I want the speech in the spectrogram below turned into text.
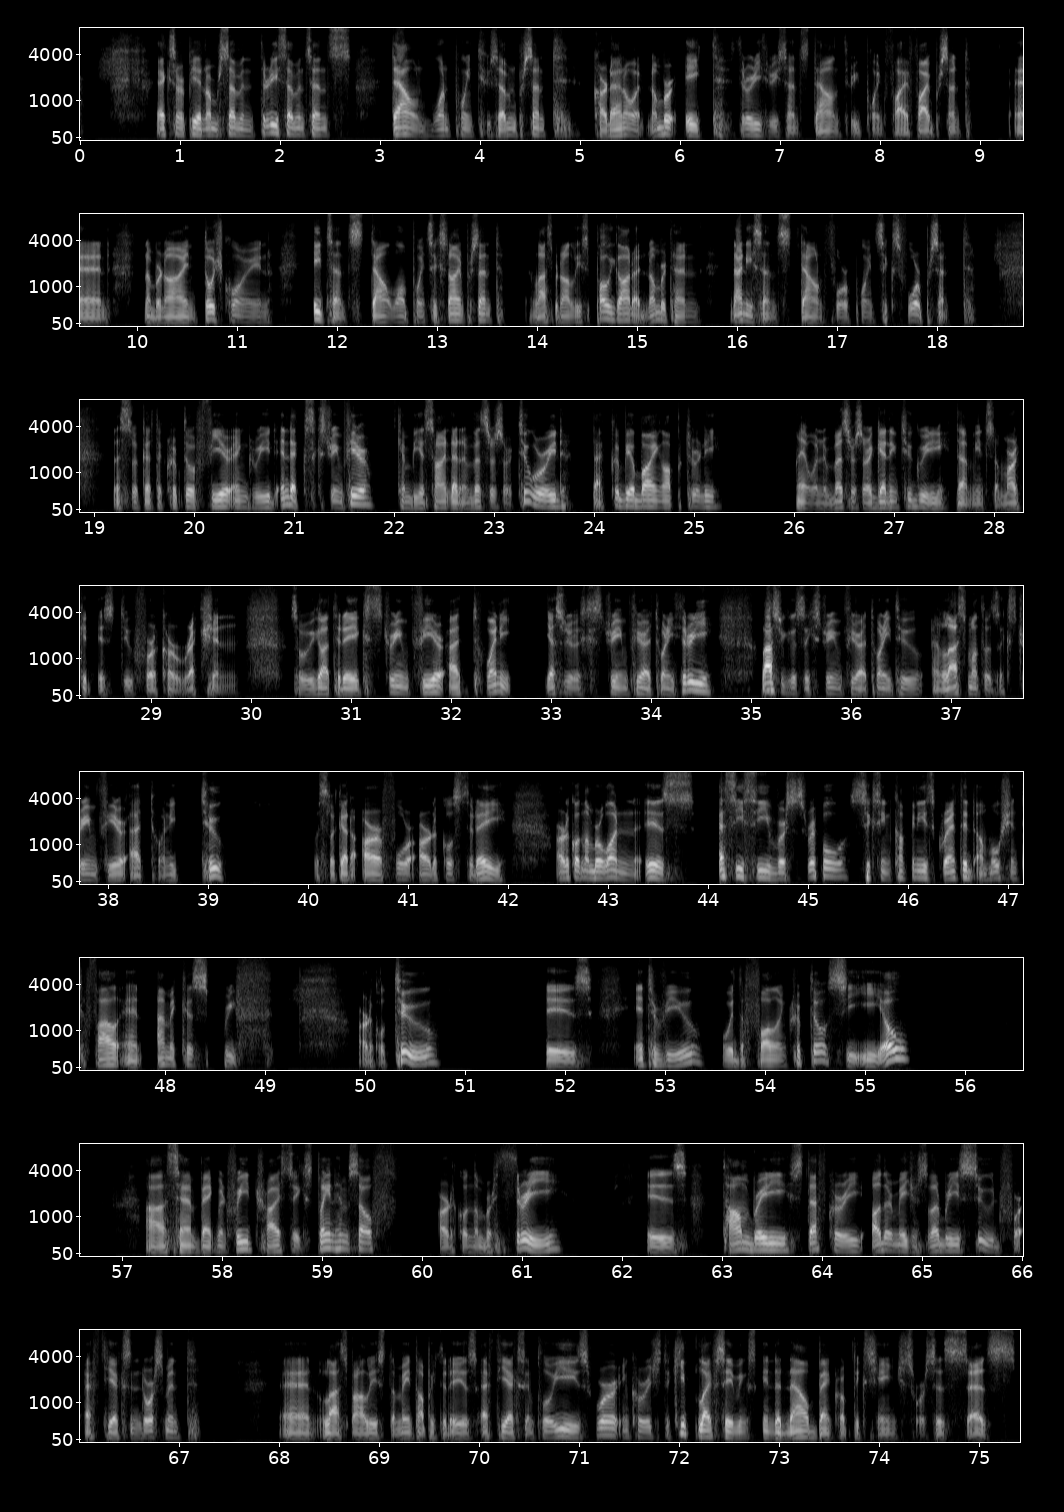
XRP at number seven, 37 cents, down 1.27%. Cardano at number eight, 33 cents, down 3.55%. And number nine, Dogecoin, 8 cents, down 1.69%. And last but not least, Polygon at number 10, 90 cents, down 4.64%. Let's look at the crypto fear and greed index. Extreme fear can be a sign that investors are too worried. That could be a buying opportunity. And when investors are getting too greedy, that means the market is due for a correction. So we got today extreme fear at 20. Yesterday was extreme fear at 23. Last week was extreme fear at 22. And last month was extreme fear at 22. Let's look at our four articles today. Article number one is SEC versus Ripple. 16 companies granted a motion to file an amicus brief. Article two is interview with the following crypto CEO. Uh, Sam Bankman Fried tries to explain himself. Article number three is Tom Brady, Steph Curry, other major celebrities sued for FTX endorsement. And last but not least, the main topic today is FTX employees were encouraged to keep life savings in the now bankrupt exchange, sources says.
